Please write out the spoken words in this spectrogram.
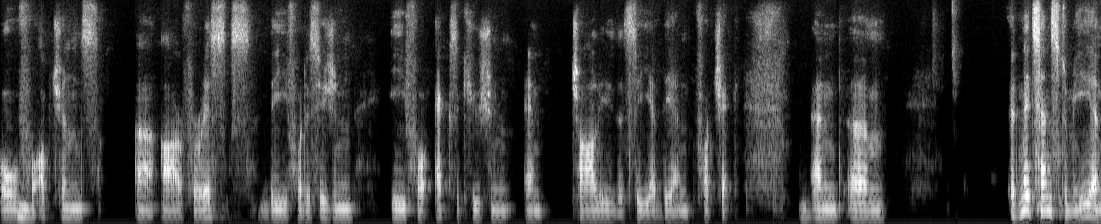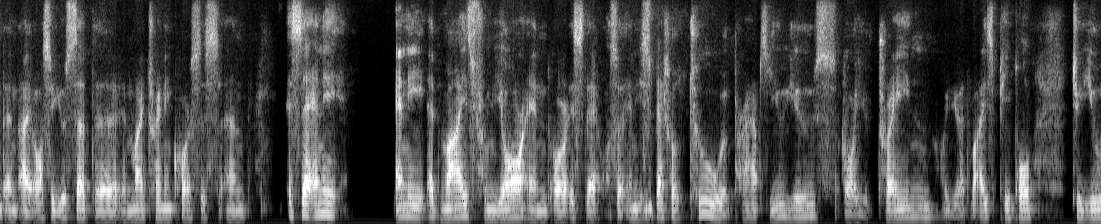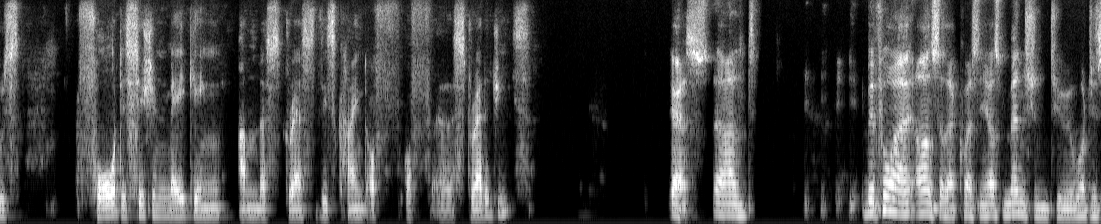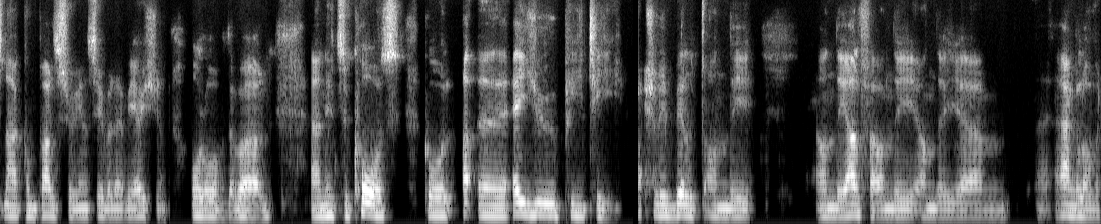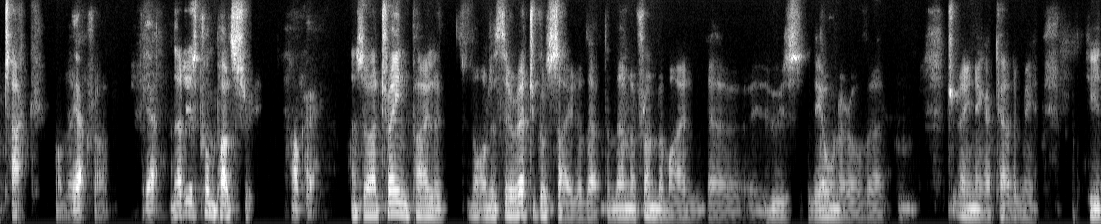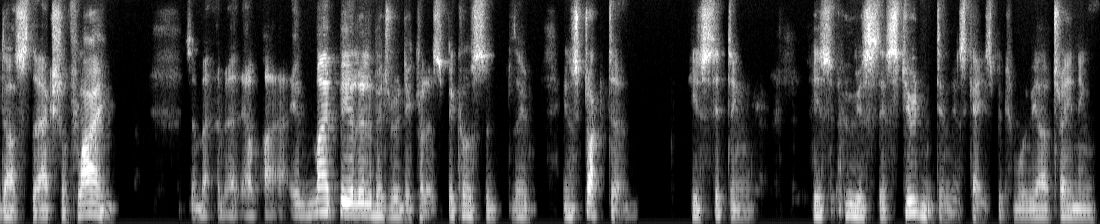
O Mm. for options, uh, R for risks, D for decision, E for execution, and Charlie, the C at the end for check. And um, it made sense to me, and and I also use that uh, in my training courses. And is there any any advice from your end, or is there also any special tool perhaps you use, or you train, or you advise people to use for decision making under stress? These kind of of uh, strategies. Yes, and before I answer that question, I just mention to you what is now compulsory in civil aviation all over the world, and it's a course called uh, uh UPRT, actually built on the on the alpha on the on the um, uh, angle of attack of the yeah. aircraft. Yeah, that is compulsory. Okay. And so I trained pilots on the theoretical side of that, and then a friend of mine, uh, who is the owner of a training academy, he does the actual flying. So uh, it might be a little bit ridiculous because the instructor, he's sitting, he's who is the student in this case, because we are training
